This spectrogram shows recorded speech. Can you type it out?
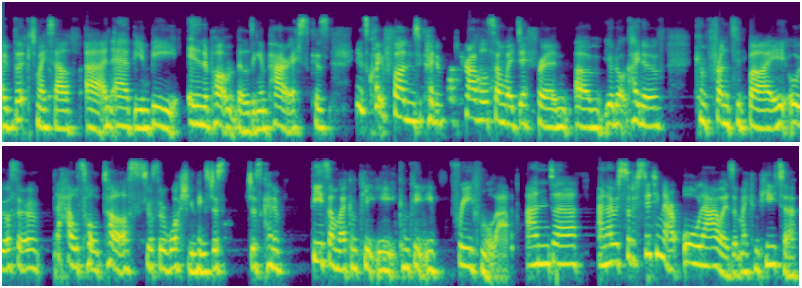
I booked myself uh, an Airbnb in an apartment building in Paris because you know, it's quite fun to kind of travel somewhere different. Um, you're not kind of confronted by all your sort of household tasks. You're sort of washing things. Just just kind of be somewhere completely completely free from all that. And uh, and I was sort of sitting there all hours at my computer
